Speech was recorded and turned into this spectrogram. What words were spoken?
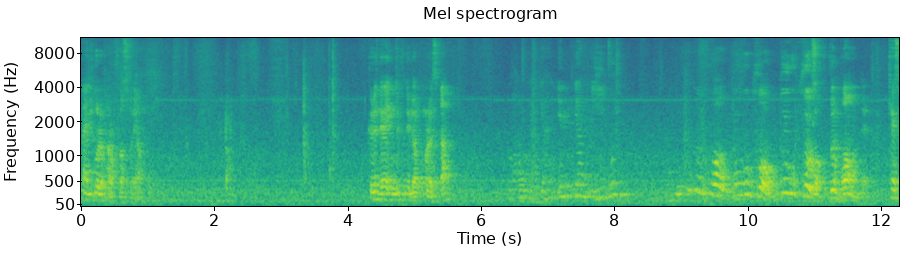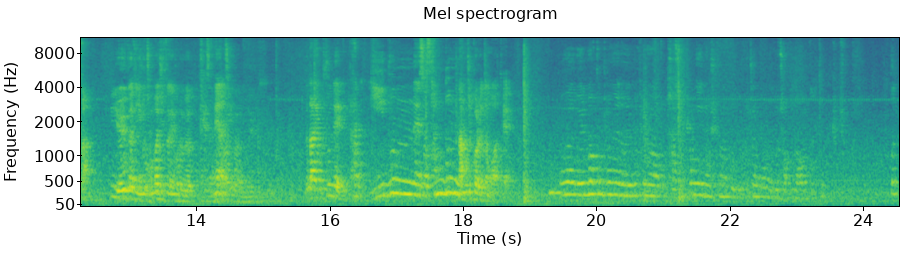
난 이걸로 바로 풀었어요. 그래서 내가 임시 분대 몇분 걸렸을까? 한 1, 한 2분? 누구 구하고 누구 구하고 누구 구하고 그럼 뭐 하면 돼? 계산. 여기까지 이거 전반 직선에 걸고 계산해야지. 그 다음에 푸는데 한 2분에서 3분 남짓 걸렸던 것 같아. 뭐야 이거 이만큼 너 이만큼 평에 다시 평에 이동시켜놓고 그 정도는 그 정도 나오는 끝.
